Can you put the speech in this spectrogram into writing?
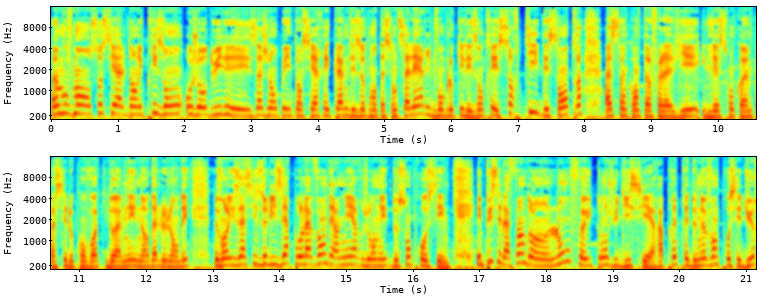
Un mouvement social dans les prisons. Aujourd'hui, les agents pénitentiaires réclament des augmentations de salaire. Ils vont bloquer les entrées et sorties des centres. À Saint-Quentin-Falavier, ils laisseront quand même passer le convoi qui doit amener Nordal-le-Landais devant les assises de l'Isère pour l'avant-dernière journée de son procès. Et puis c'est la fin d'un long feuilleton judiciaire. Après près de neuf ans de procédure,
